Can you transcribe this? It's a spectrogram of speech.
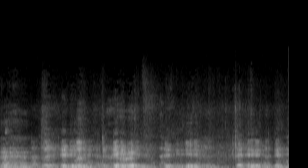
right.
